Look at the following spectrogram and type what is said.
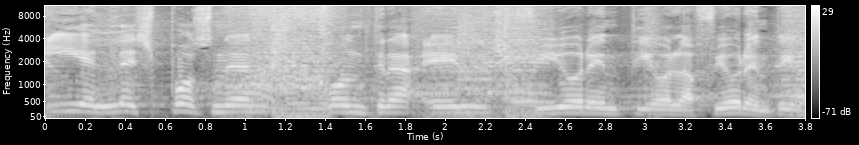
Y el Lech Poznan contra el Fiorentino. La Fiorentina.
